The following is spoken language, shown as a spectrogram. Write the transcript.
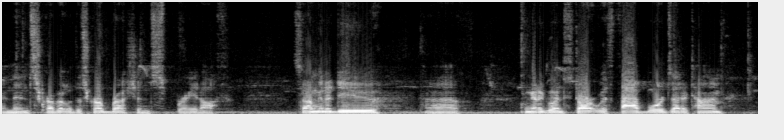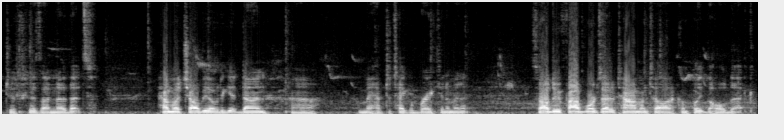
and then scrub it with a scrub brush and spray it off. So I'm going to do, uh, I'm going to go and start with five boards at a time just because I know that's how much I'll be able to get done. Uh, I may have to take a break in a minute. So I'll do five boards at a time until I complete the whole deck.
